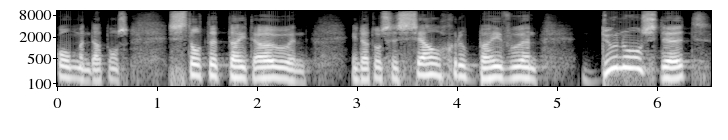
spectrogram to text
kom en dat ons stilte tyd hou en en dat ons 'n selgroep bywoon, doen ons dit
